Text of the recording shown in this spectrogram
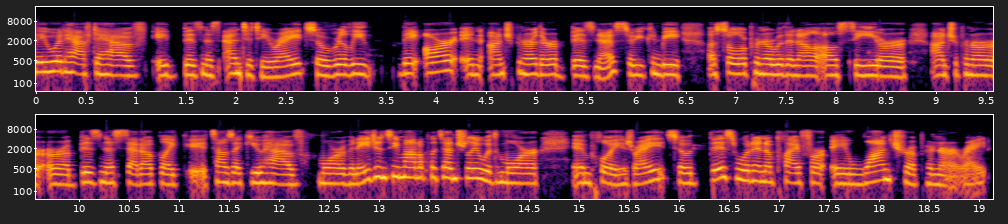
They would have to have a business entity, right? So really they are an entrepreneur, they're a business. So you can be a solopreneur with an LLC or entrepreneur or a business setup. Like it sounds like you have more of an agency model potentially with more employees, right? So this wouldn't apply for a entrepreneur, right?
